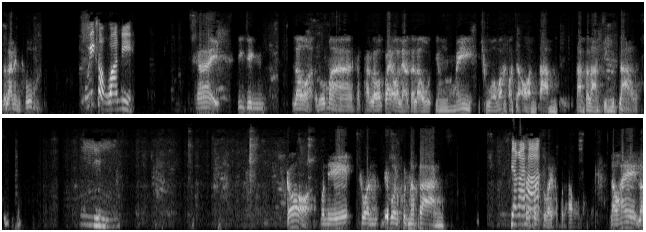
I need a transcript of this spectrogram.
เวลาหนึ่งทุ่มอุ้ยอีกสองวันนี่ ใช่ จริง ๆ เราอะรู้มาสักพักแล้วว่าใกล้ออนแล้ว แต่เรายังไม่ชัวร์ว่าเขาจะออนตามตามตารางจริงหรือเปล่า อืม ก็วันนี้ชวนชวนคุณมะปรางยังไงเป็นฮะคนสวยของเรา เราให้เรา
